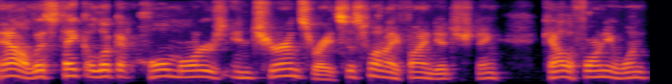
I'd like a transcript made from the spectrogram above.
Now let's take a look at homeowners insurance rates. This one I find interesting. California, one,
